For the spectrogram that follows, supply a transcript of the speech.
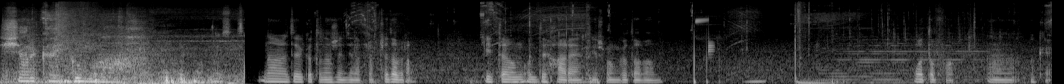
Siarka i guma. No ale tylko to narzędzie naprawcze, dobra. I tą oddycharę już mam gotową. What the fuck. Uh, e, Okej.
